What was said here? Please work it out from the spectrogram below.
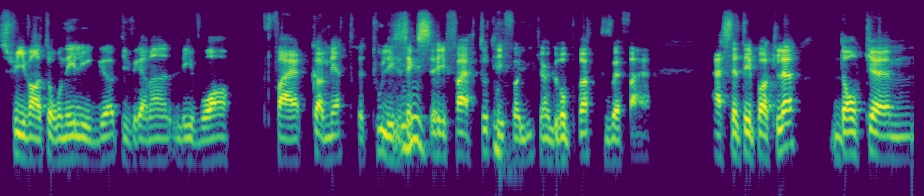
suivre en tournée les gars, puis vraiment les voir faire commettre tous les Mhm. excès, faire toutes les folies qu'un groupe rock pouvait faire à cette époque-là. Donc, euh,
